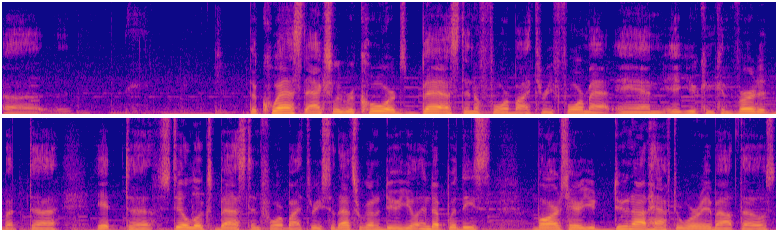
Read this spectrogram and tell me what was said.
uh, the Quest actually records best in a 4 by 3 format, and it, you can convert it, but uh, it uh, still looks best in 4 by 3 So that's what we're going to do. You'll end up with these bars here. You do not have to worry about those.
